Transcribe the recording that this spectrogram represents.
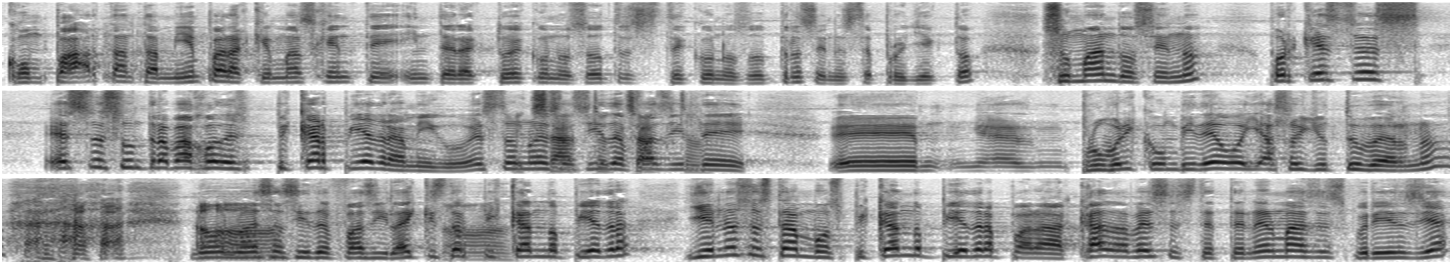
compartan también para que más gente interactúe con nosotros, esté con nosotros en este proyecto, sumándose, ¿no? Porque esto es, esto es un trabajo de picar piedra, amigo. Esto no es así de fácil de eh, publico un video y ya soy youtuber, ¿no? no, no es así de fácil. Hay que estar picando piedra y en eso estamos, picando piedra para cada vez este, tener más experiencia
